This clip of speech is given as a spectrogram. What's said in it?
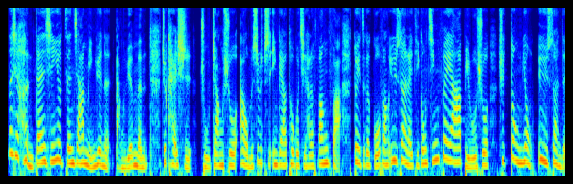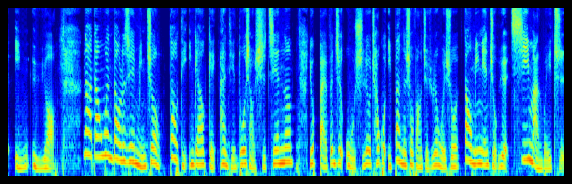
那些很担心又增加民怨的党员们，就开始主张说啊，我们是不是应该要透过其他的方法对这个国防？预算来提供经费啊，比如说去动用预算的盈余哦。那当问到了这些民众，到底应该要给岸田多少时间呢？有百分之五十六，超过一半的受访者就认为说到明年九月期满为止。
